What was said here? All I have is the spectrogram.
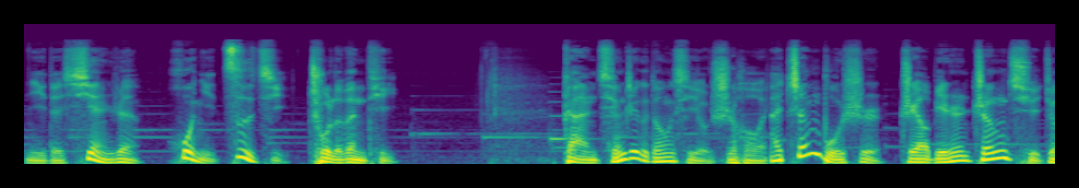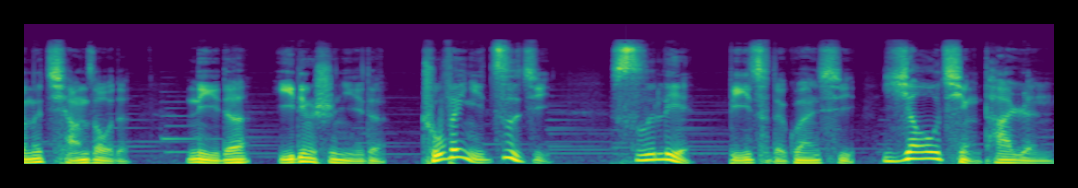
你的现任或你自己出了问题。感情这个东西，有时候还真不是只要别人争取就能抢走的，你的一定是你的，除非你自己撕裂彼此的关系，邀请他人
